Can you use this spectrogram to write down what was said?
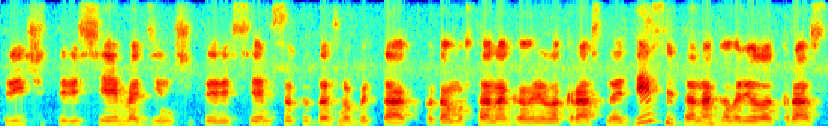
3, 4, 7, 1, 4, 7, что-то должно быть так, потому что она говорила красная 10, она говорила крас,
